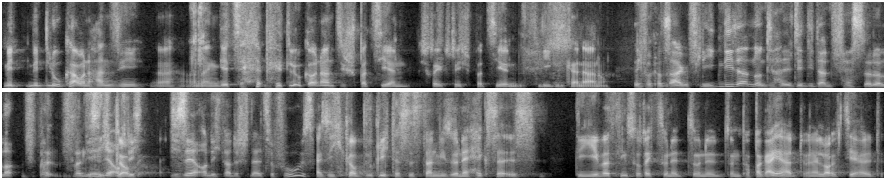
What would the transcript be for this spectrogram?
mit, mit Luca und Hansi. Ja, und dann geht sie mit Luca und Hansi spazieren, Schrägstrich spazieren, fliegen, keine Ahnung. Ich wollte gerade sagen, fliegen die dann und halten die dann fest oder weil, die Nee, sind ja auch glaub- nicht, die sind ja auch nicht gerade schnell zu Fuß. Also ich glaube wirklich, dass es dann wie so eine Hexe ist, die jeweils links und rechts so, eine, so, eine, so einen Papagei hat und dann läuft sie halt.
